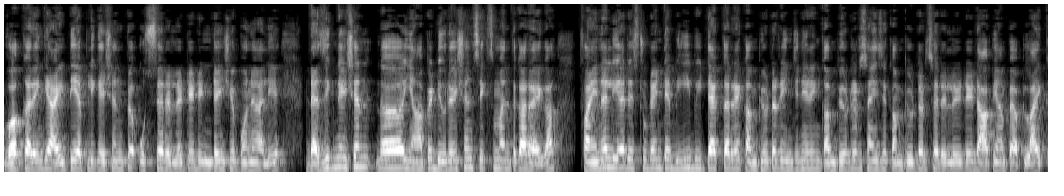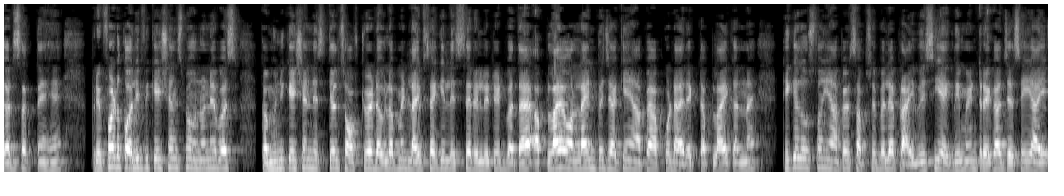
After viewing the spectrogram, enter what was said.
वर्क करेंगे आईटी एप्लीकेशन पे, उससे रिलेटेड इंटर्नशिप होने वाली है। डेजिग्नेशन यहाँ पे ड्यूरेशन सिक्स मंथ का रहेगा। फाइनल ईयर स्टूडेंट है बी बी टेक कर रहे हैं कंप्यूटर इंजीनियरिंग कंप्यूटर साइंस है कंप्यूटर से रिलेटेड आप यहाँ पे अप्लाई कर सकते हैं। प्रिफर्ड क्वालिफिकेशंस में उन्होंने बस communication skill software development life cycle इससे रिलेटेड बताया। अप्लाई ऑनलाइन पे जाके यहाँ पे आपको डायरेक्ट अप्लाई करना है। ठीक है दोस्तों, यहाँ पे सबसे पहले प्राइवेसी एग्रीमेंट रहेगा। जैसे ही आई,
